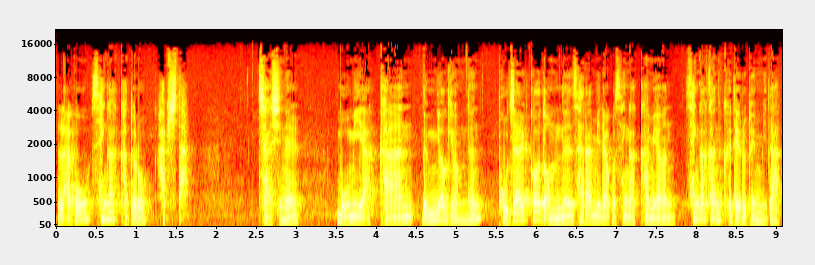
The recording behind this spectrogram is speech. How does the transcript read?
라고 생각하도록 합시다. 자신을 몸이 약한, 능력이 없는, 보잘 것 없는 사람이라고 생각하면 생각한 그대로 됩니다.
